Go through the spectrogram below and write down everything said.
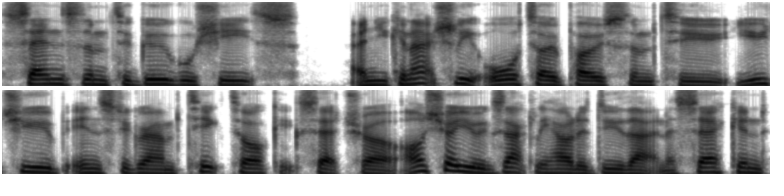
sends them to Google Sheets, and you can actually auto post them to YouTube, Instagram, TikTok, etc. I'll show you exactly how to do that in a second.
